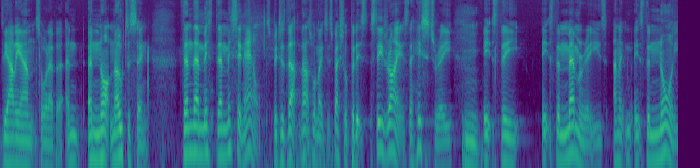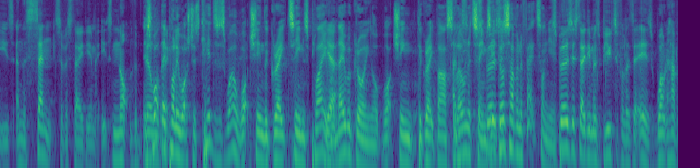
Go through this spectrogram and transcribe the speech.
the Allianz or whatever, and, and not noticing, then they're miss, they're missing out because that, that's what makes it special. But it's Steve's right. It's the history. Hmm. It's the it's the memories and it, it's the noise and the sense of a stadium. It's not the. It's what they building. probably watched as kids as well, watching the great teams play Yeah. when they were growing up, watching the great Barcelona And teams. Spurs It does have an effect on you. Spurs' stadium, as beautiful as it is, won't have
